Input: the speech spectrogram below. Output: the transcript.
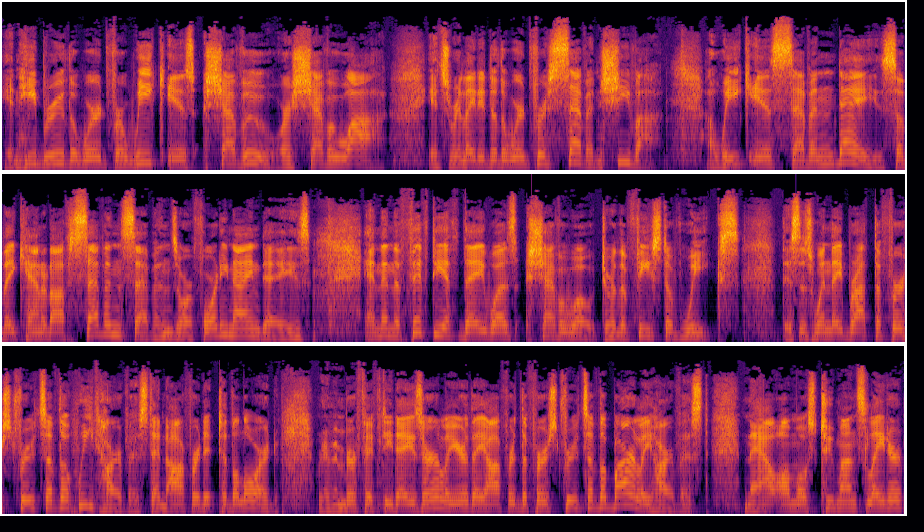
In Hebrew, the word for week is Shavu or Shavuah. It's related to the word for seven, Shiva. A week is seven days, so they counted off seven sevens or 49 days. And then the 50th day was Shavuot or the Feast of Weeks. This is when they brought the first fruits of the wheat harvest and offered it to the Lord. Remember, 50 days earlier, they offered the first fruits of the barley harvest. Now, almost two months later,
